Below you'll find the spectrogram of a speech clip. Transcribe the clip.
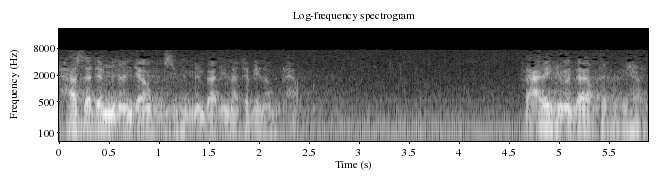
حسدا من عند أنفسهم من بعد ما تبين لهم الحق. فعليهم أن لا يقتفوا بهذا.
